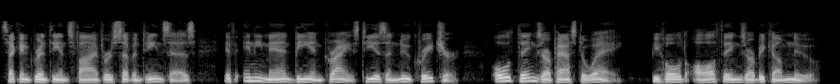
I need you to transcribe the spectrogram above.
2 Corinthians 5 verse 17 says, If any man be in Christ, he is a new creature. Old things are passed away. Behold, all things are become new.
